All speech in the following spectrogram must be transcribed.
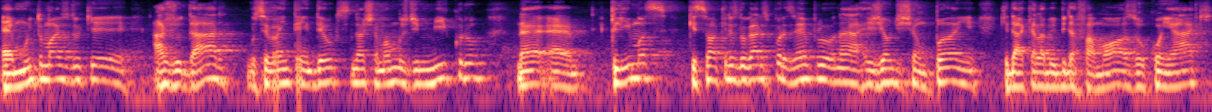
é muito mais do que ajudar, você vai entender o que nós chamamos de micro né, é, climas que são aqueles lugares, por exemplo, na região de Champagne, que dá aquela bebida famosa, ou conhaque,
